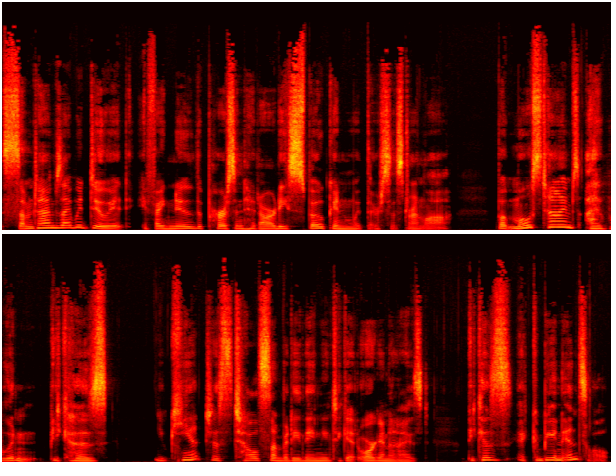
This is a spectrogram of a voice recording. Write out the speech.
sometimes I would do it if I knew the person had already spoken with their sister in law. But most times I wouldn't because you can't just tell somebody they need to get organized because it can be an insult.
